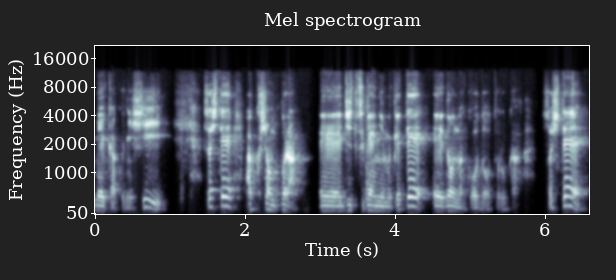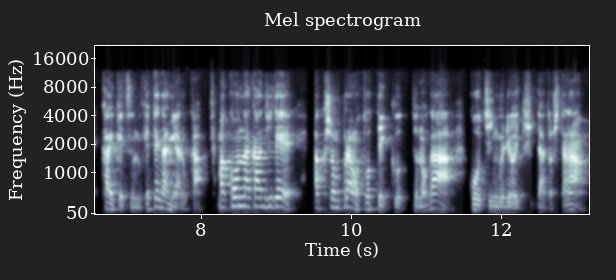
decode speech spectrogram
明確にし、そしてアクションプラン、えー、実現に向けて、えー、どんな行動をとるか。そして解決に向けて何やるか。まあ、こんな感じでアクションプランを取っていくというのがコーチング領域だとしたら、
